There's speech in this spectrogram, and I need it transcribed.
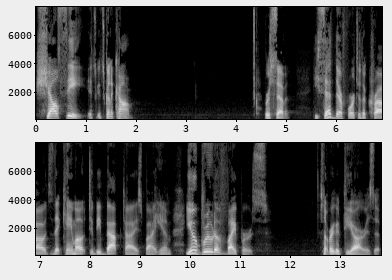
Shall see. It's, it's going to come. Verse 7 He said, therefore, to the crowds that came out to be baptized by him, You brood of vipers. It's not very good PR, is it?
